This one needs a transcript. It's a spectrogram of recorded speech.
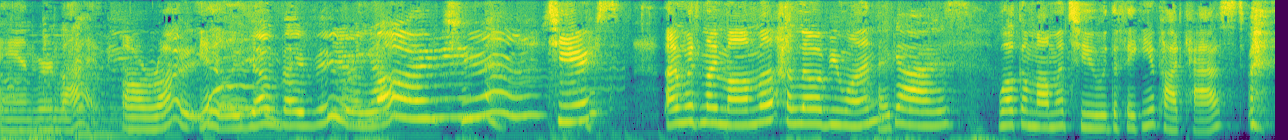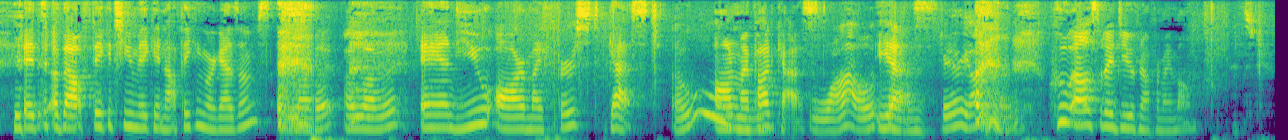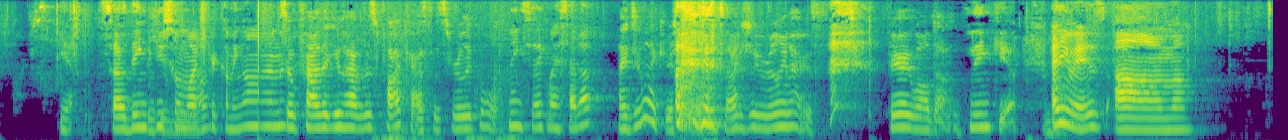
And we're live. All right, Yeah. here we go, baby. We're live. Cheers. Cheers. I'm with my mama. Hello, everyone. Hey guys. Welcome, mama, to the Faking It podcast. it's about fake it till you make it, not faking orgasms. I love it. I love it. and you are my first guest Oh, on my podcast. Wow. Okay. Yes. Very honored. Who else would I do if not for my mom? Yeah. So thank, you so much for coming on. So proud that you have this podcast. It's really cool. Thanks. You like my setup? I do like your setup. It's actually really nice. Very well done. Thank you. Anyways, um,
